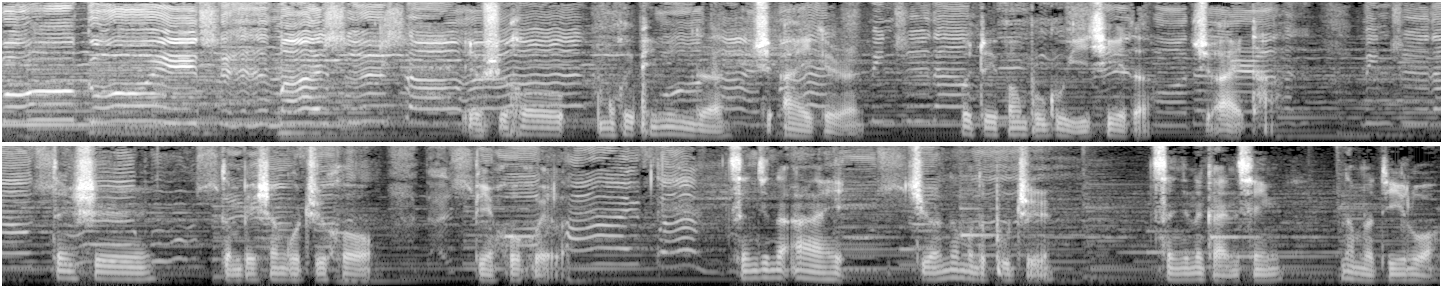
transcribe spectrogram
不顾一切，满是伤。有时候。我们会拼命的去爱一个人，为对方不顾一切的去爱他，但是等被伤过之后，便后悔了。曾经的爱居然那么的不值，曾经的感情那么的低落。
